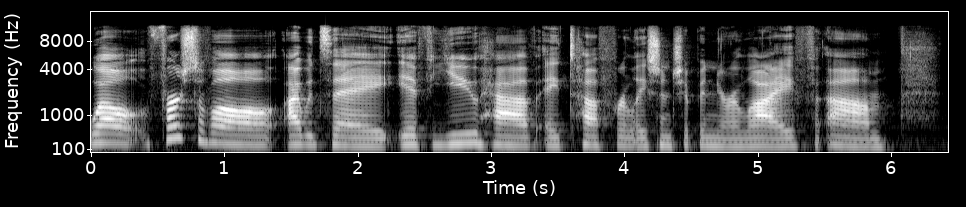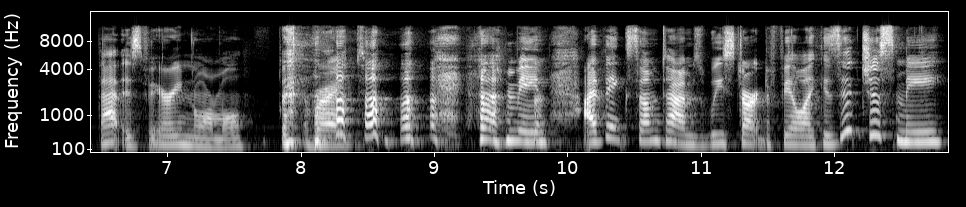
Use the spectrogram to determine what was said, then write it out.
Well, first of all, I would say if you have a tough relationship in your life, um, that is very normal. Right. I mean, I think sometimes we start to feel like, is it just me?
